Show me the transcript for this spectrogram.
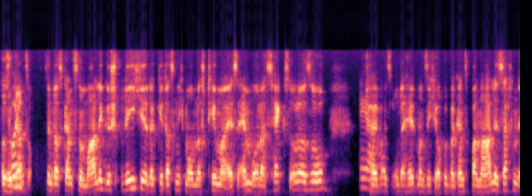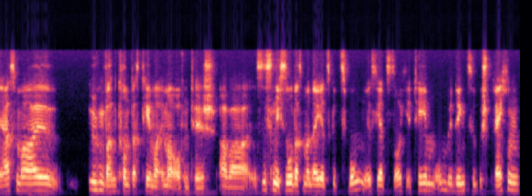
also und, ganz oft sind das ganz normale Gespräche, da geht das nicht mal um das Thema SM oder Sex oder so. Ja. Teilweise unterhält man sich auch über ganz banale Sachen erstmal. Irgendwann kommt das Thema immer auf den Tisch. Aber es ist nicht so, dass man da jetzt gezwungen ist, jetzt solche Themen unbedingt zu besprechen.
